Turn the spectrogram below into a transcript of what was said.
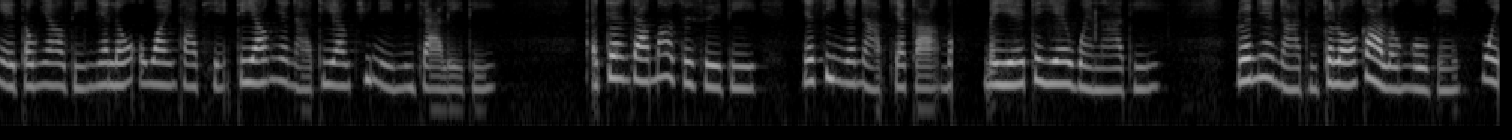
ငယ်သုံးယောက်သည်မျက်လုံးအဝိုင်းသားဖြင့်တယောက်မျက်နှာတယောက်ကြည့်နေမိကြလေသည်အတန်ကြာမှဆွေဆွေသည်မျက်စိမျက်နှာပြက်ကမရဲတရဲဝင်လာသည်နှွဲမျက်နှာသည်တလောကလုံးကိုပင်မှွေ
